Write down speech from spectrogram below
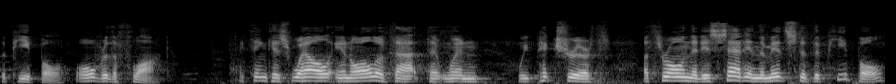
the people, over the flock. I think as well in all of that that when we picture a throne that is set in the midst of the people,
